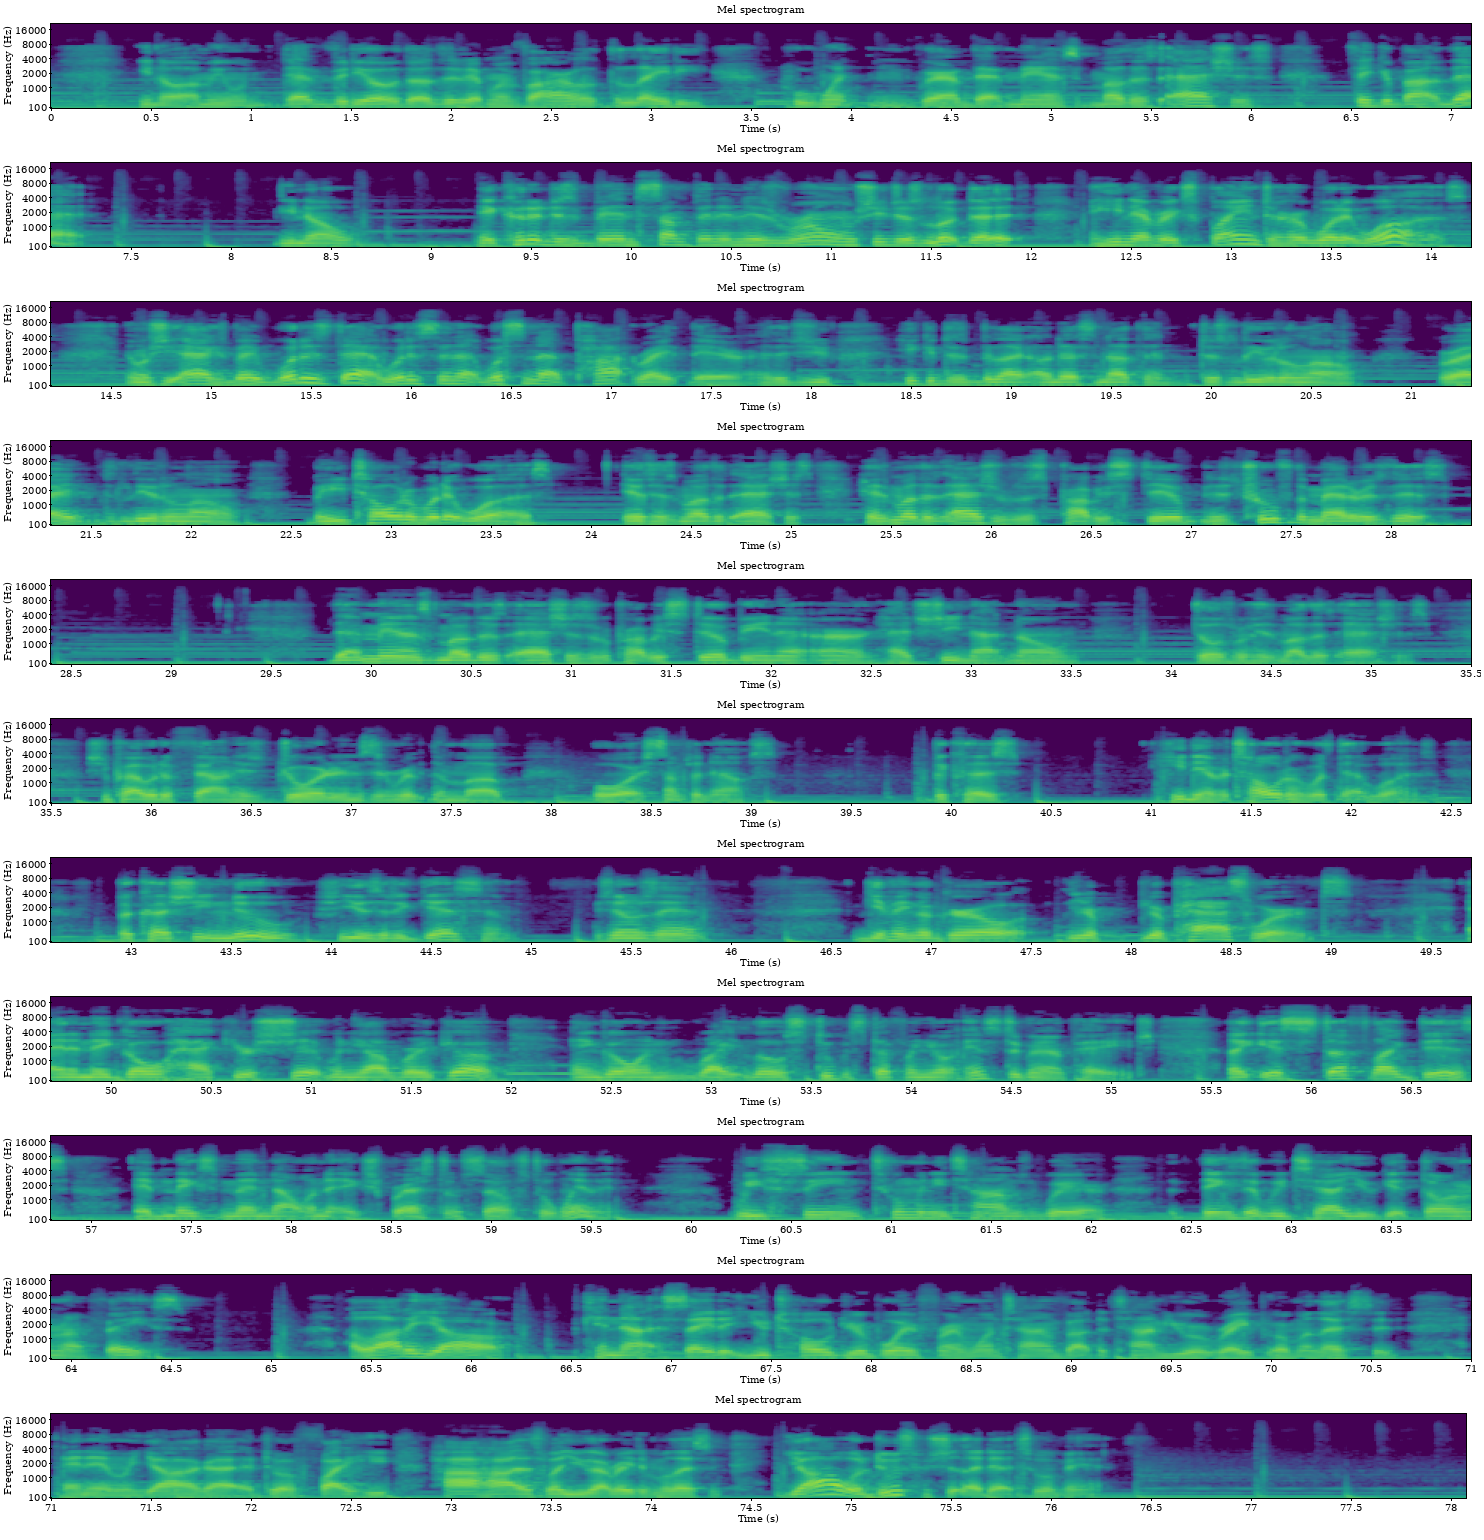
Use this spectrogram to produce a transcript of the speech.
You know, I mean, that video the other day went viral, the lady who went and grabbed that man's mother's ashes. Think about that. You know, it could have just been something in his room. She just looked at it and he never explained to her what it was. And when she asked, babe, what is that? What is in that what's in that pot right there? And did you he could just be like, Oh, that's nothing. Just leave it alone. Right? Just leave it alone. But he told her what it was. It was his mother's ashes. His mother's ashes was probably still the truth of the matter is this. That man's mother's ashes would probably still be in that urn had she not known those were his mother's ashes. She probably would have found his Jordans and ripped them up or something else because he never told her what that was. Because she knew she used it against him. You see what I'm saying? Giving a girl your your passwords and then they go hack your shit when y'all break up and go and write little stupid stuff on your Instagram page. Like it's stuff like this. It makes men not want to express themselves to women. We've seen too many times where the things that we tell you get thrown in our face. A lot of y'all cannot say that you told your boyfriend one time about the time you were raped or molested, and then when y'all got into a fight, he, ha ha, that's why you got raped and molested. Y'all will do some shit like that to a man.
